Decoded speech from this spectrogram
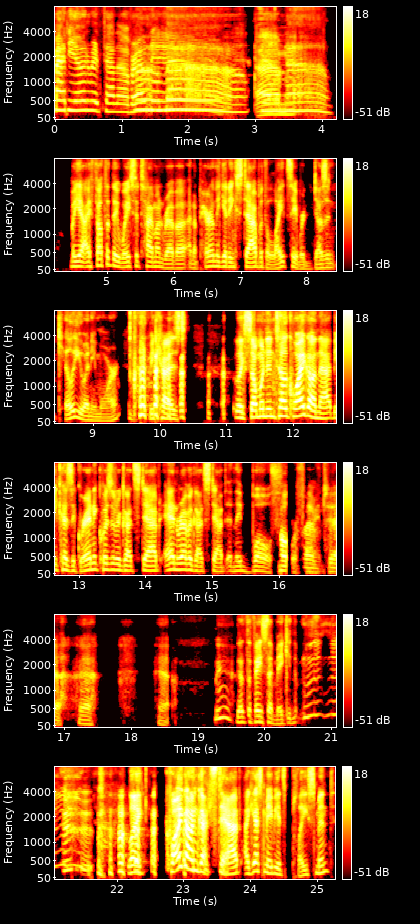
my deodorant fell over oh, Oh, no. no. Oh, Um, no. But yeah, I felt that they wasted time on Reva, and apparently getting stabbed with a lightsaber doesn't kill you anymore because, like, someone didn't tell Qui Gon that because the Grand Inquisitor got stabbed and Reva got stabbed, and they both Both were fine. Yeah, yeah, yeah, yeah. That's the face I'm making. like Qui Gon got stabbed. I guess maybe it's placement,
